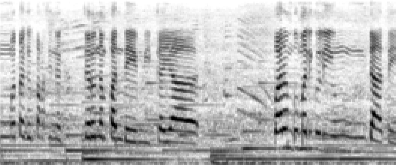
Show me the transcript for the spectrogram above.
Nung matagal pa kasi nagkaroon ng pandemic. Kaya parang bumalik uli yung dati.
